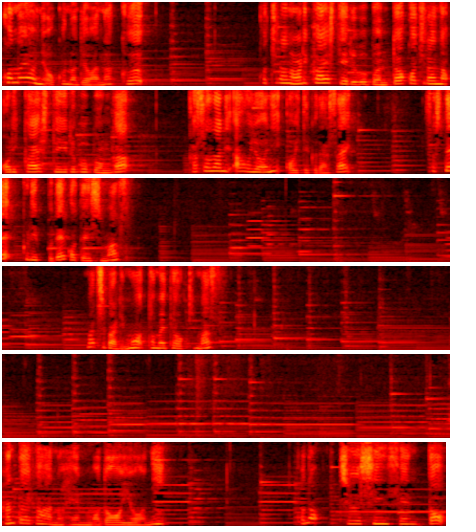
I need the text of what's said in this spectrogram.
このように置くのではなくこちらの折り返している部分とこちらの折り返している部分が重なり合うように置いてください。そしてクリップで固定します。待ち針も留めておきます。反対側の辺も同様にこの中心線と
